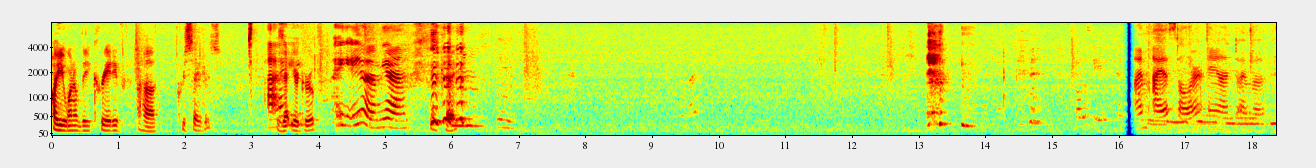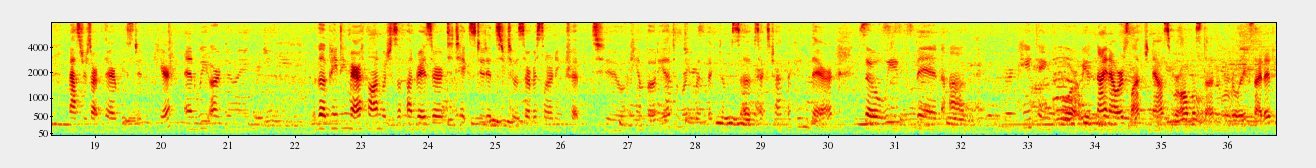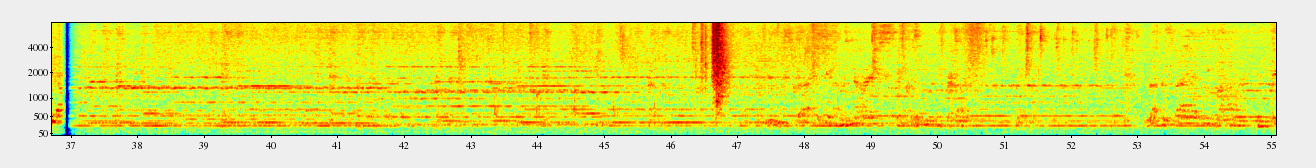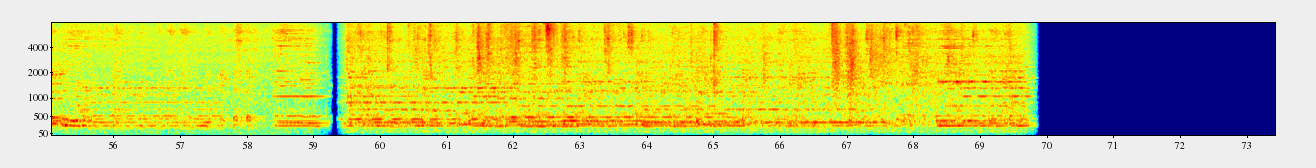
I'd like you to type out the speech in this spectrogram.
Are you one of the creative uh, crusaders? Is that your group? I am, yeah. Okay. I'm Aya Stoller, and I'm a master's art therapy student here, and we are doing the Painting Marathon, which is a fundraiser to take students to a service learning trip to Cambodia to work with victims of sex trafficking there. So we've been um, painting for, we have nine hours left now, so we're almost done, and we're really excited.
